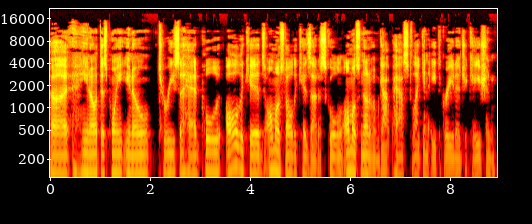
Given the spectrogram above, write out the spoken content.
Uh, you know, at this point, you know, Teresa had pulled all the kids, almost all the kids out of school. Almost none of them got past like an eighth grade education.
